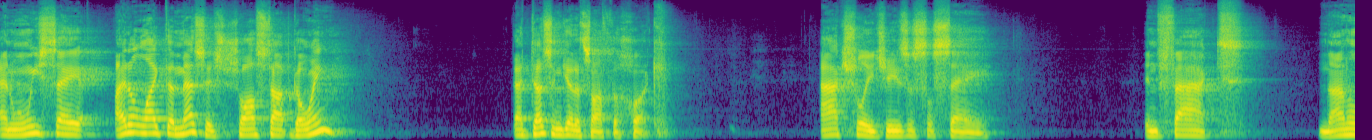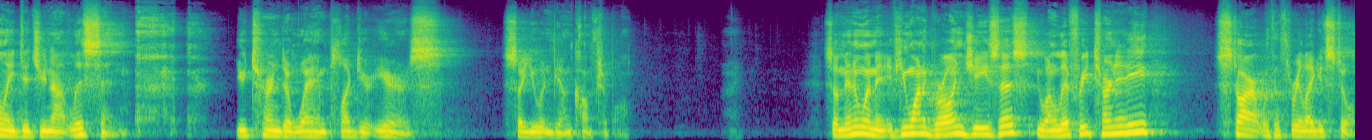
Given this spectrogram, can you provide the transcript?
And when we say, I don't like the message, so I'll stop going, that doesn't get us off the hook. Actually, Jesus will say, in fact, not only did you not listen, you turned away and plugged your ears so you wouldn't be uncomfortable. So, men and women, if you want to grow in Jesus, you want to live for eternity, start with a three legged stool.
